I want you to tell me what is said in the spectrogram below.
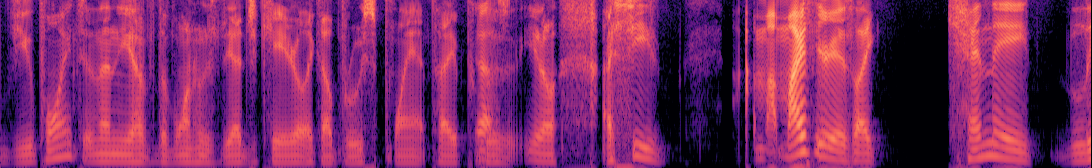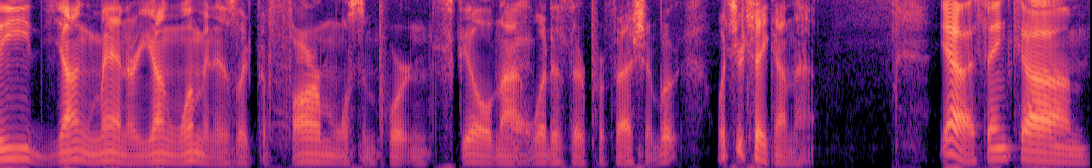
viewpoint, and then you have the one who's the educator, like a Bruce Plante type. Yeah. Who's, you know, I see. My, my theory is like, can they lead young men or young women is like the far most important skill, not Right. what is their profession. But what's your take on that? yeah. I think um,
